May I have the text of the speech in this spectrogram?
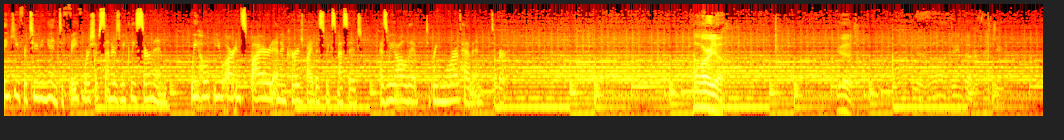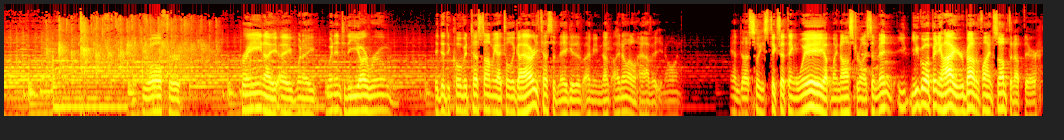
thank you for tuning in to Faith Worship Center's weekly sermon. We hope you are inspired and encouraged by this week's message as we all live to bring more of heaven to earth. How are you? Good. Good. Well, I'm doing better. Thank you. Thank you all for praying. I, I when I went into the ER room, they did the COVID test on me. I told the guy I already tested negative. I mean, I know I don't have it, you know. And, and uh, so he sticks that thing way up my nostril. I said, "Man, you, you go up any higher, you're bound to find something up there."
